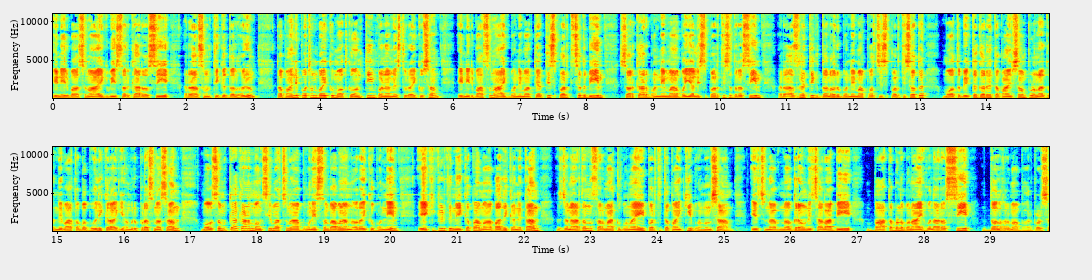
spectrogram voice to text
ए निर्वाचन आयोग बी सरकार र सी राजनैतिक दलहरू तपाईँले पठाउनु भएको मतको अन्तिम परिणाम यस्तो रहेको छ? ए निर्वाचन आयोग भन्नेमा तेत्तिस प्रतिशत बी सरकार भन्नेमा बयालिस प्रतिशत र सी राजनैतिक दलहरू भन्नेमा पच्चिस प्रतिशत। मत व्यक्त गर्ने तपाईँ सम्पूर्णलाई धन्यवाद। अब भोलिका लागि हाम्रो प्रश्न छ मौसमका कारण मङ्सिरमा चुनाव हुने सम्भावना नरहेको भन्ने एकीकृत नेकपा माओवादीका नेता जनार्दन शर्माको भनाइप्रति तपाईँ के भन्नुहुन्छ? ए चुनाव नगराउने चाला बी वातावरण बनाए होला र सी दलहरूमा भर पर्छ।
